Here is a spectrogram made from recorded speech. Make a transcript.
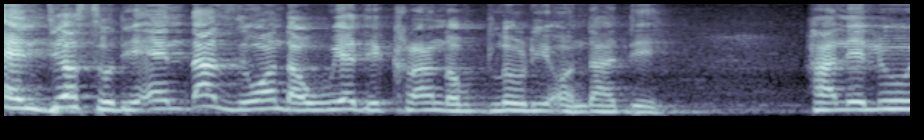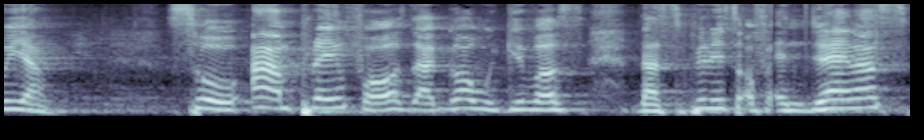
endures to the end, that's the one that wear the crown of glory on that day. Hallelujah. So I'm praying for us that God will give us the spirit of endurance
